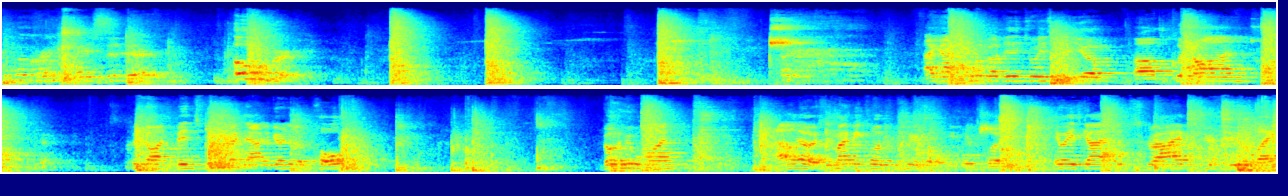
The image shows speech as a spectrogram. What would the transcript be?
Don't go crazy. Man, just sit there. Over. I got you. Hope y'all did enjoy this video. Um, click on click on Ben's feed right now to go to the poll. Vote who won. I don't know. It might be close between a couple people, but anyways, guys, subscribe if you're new, like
